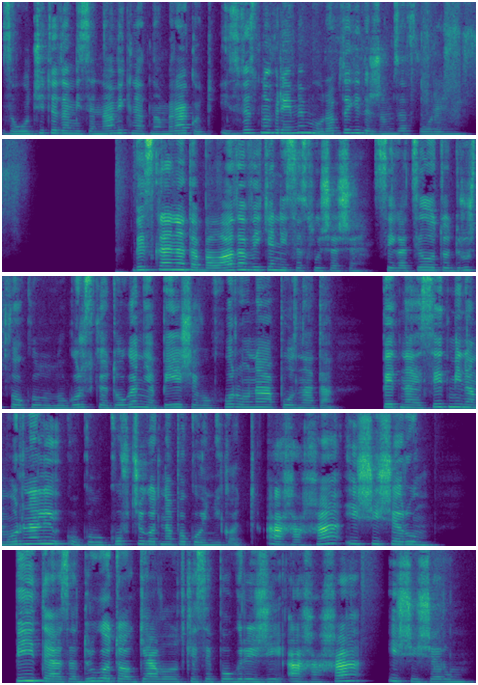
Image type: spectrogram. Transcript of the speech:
За очите да ми се навикнат на мракот, известно време морав да ги држам затворени. Бескрајната балада веќе не се слушаше. Сега целото друштво околу Логорскиот оган ја пееше во хор онаа позната – 15 ми наморнали околу ковчегот на покојникот. Ахаха и шишерум. Пиите, а за другото ѓаволот ке се погрижи, Ахаха и шишерум.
